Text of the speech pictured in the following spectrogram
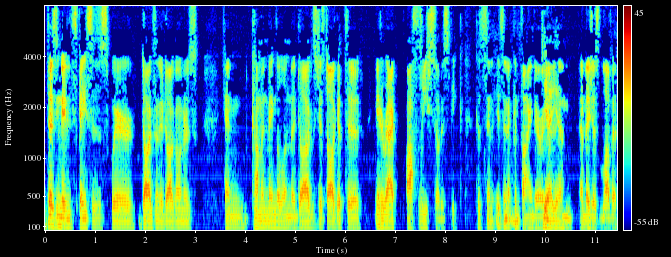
designated spaces where dogs and their dog owners can come and mingle, and the dogs just all get to interact off leash, so to speak, because it's in, it's in a confined area, Yeah, yeah. And, and they just love it.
